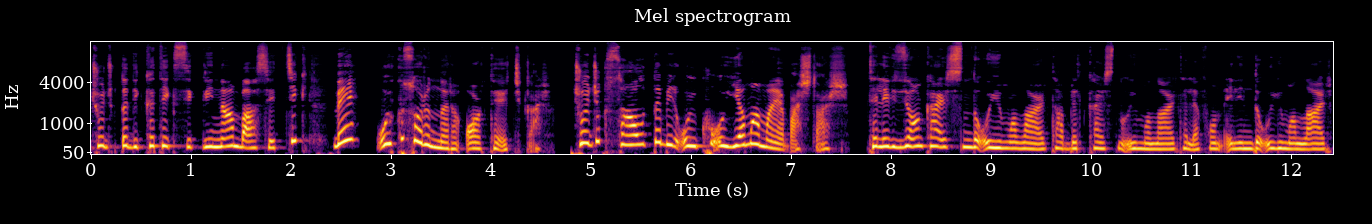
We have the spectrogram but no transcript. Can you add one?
çocukta dikkat eksikliğinden bahsettik ve uyku sorunları ortaya çıkar. Çocuk sağlıklı bir uyku uyuyamamaya başlar. Televizyon karşısında uyumalar, tablet karşısında uyumalar, telefon elinde uyumalar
